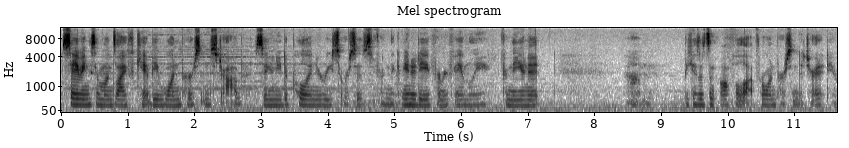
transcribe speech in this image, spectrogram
Saving someone's life can't be one person's job, so you need to pull in your resources from the community, from your family, from the unit, um, because it's an awful lot for one person to try to do.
